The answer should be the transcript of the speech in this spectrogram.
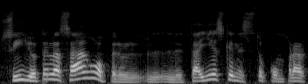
sí, yo te las hago, pero el, el detalle es que necesito comprar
